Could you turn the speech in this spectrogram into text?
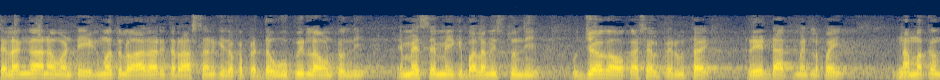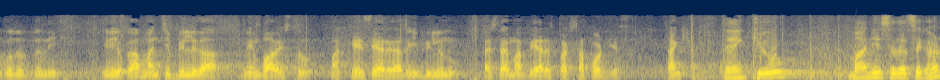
తెలంగాణ వంటి ఎగుమతులు ఆధారిత రాష్ట్రానికి ఇది ఒక పెద్ద ఊపిరిలా ఉంటుంది ఎంఎస్ఎంఈకి బలం ఇస్తుంది ఉద్యోగ అవకాశాలు పెరుగుతాయి ట్రేడ్ డాక్యుమెంట్లపై నమ్మకం కుదురుతుంది ఇది ఒక మంచి బిల్లుగా మేము భావిస్తూ మా కేసీఆర్ గారు ఈ బిల్లును ఖచ్చితంగా మా బీఆర్ఎస్ పార్టీ సపోర్ట్ చేస్తాం థ్యాంక్ యూ थैंक यू माननीय सदस्यगण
